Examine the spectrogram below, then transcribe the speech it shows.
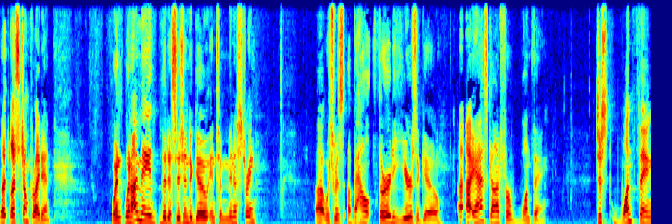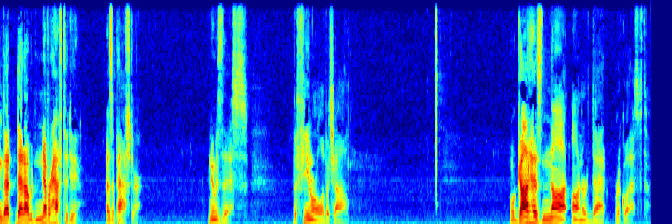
Let, us jump right in. When, when I made the decision to go into ministry, uh, which was about 30 years ago, I, I asked God for one thing. Just one thing that, that I would never have to do as a pastor. And it was this the funeral of a child. Well, God has not honored that request.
